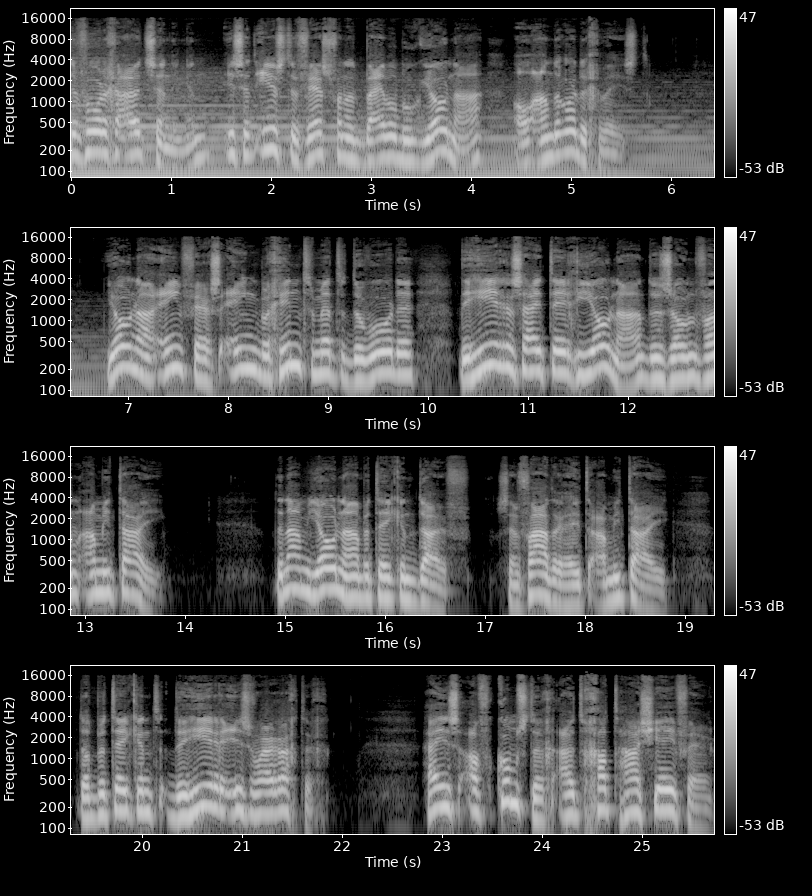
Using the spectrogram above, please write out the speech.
de vorige uitzendingen is het eerste vers van het Bijbelboek Jona al aan de orde geweest. Jona 1 vers 1 begint met de woorden: De Heere zei tegen Jona, de zoon van Amittai. De naam Jona betekent duif. Zijn vader heet Amittai. Dat betekent de Heere is waarachtig. Hij is afkomstig uit Gad HaShefer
